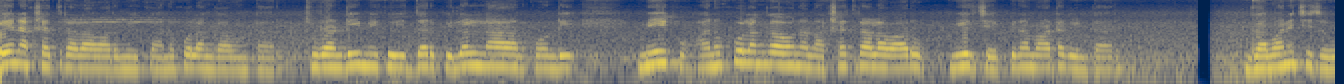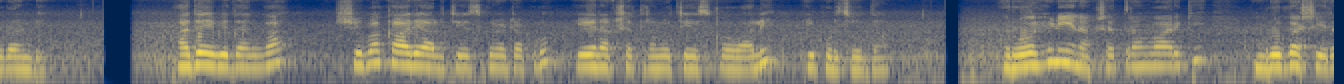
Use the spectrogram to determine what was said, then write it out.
ఏ నక్షత్రాల వారు మీకు అనుకూలంగా ఉంటారు? చూడండి మీకు ఇద్దరు పిల్లలు ఉన్నారనుకోండి మీకు అనుకూలంగా ఉన్న నక్షత్రాల వారు మీరు చెప్పిన మాట వింటారు. గమనించి చూడండి. అదేవిధంగా శుభకార్యాలు చేసుకునేటప్పుడు ఏ నక్షత్రంలో చేసుకోవాలి? ఇప్పుడు చూద్దాం. రోహిణి నక్షత్రం వారికి మృగశిర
